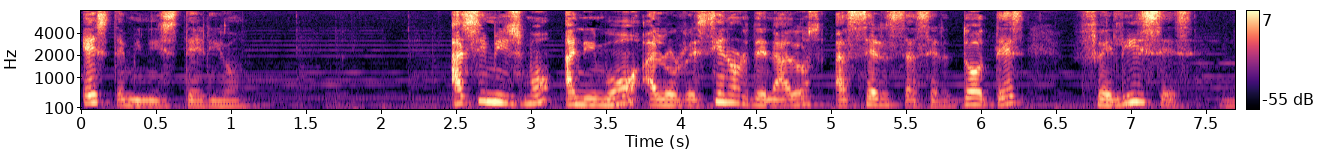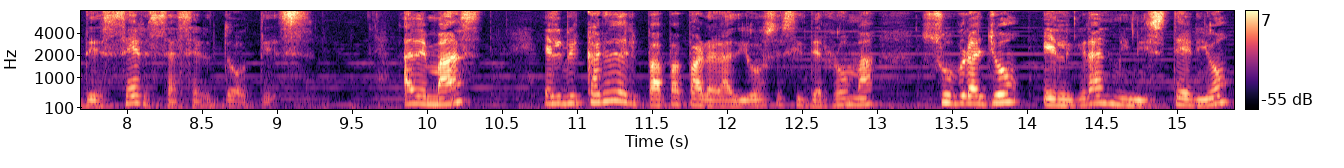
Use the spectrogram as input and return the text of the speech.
este ministerio. Asimismo, animó a los recién ordenados a ser sacerdotes felices de ser sacerdotes. Además, el vicario del Papa para la diócesis de Roma subrayó el gran ministerio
